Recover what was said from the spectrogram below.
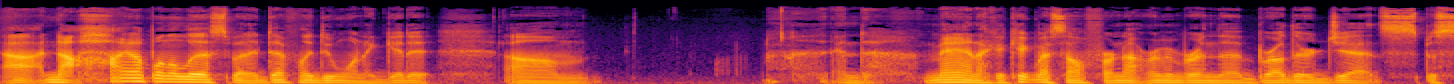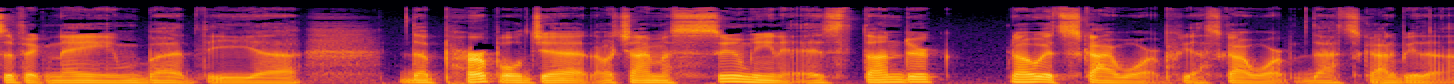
uh, not high up on the list but i definitely do want to get it. Um, and man, I could kick myself for not remembering the brother jet's specific name, but the uh, the purple jet, which I'm assuming is Thunder. No, it's Skywarp. Yeah, Skywarp. That's got to be the.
